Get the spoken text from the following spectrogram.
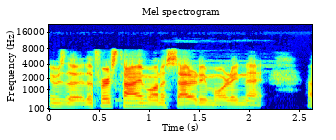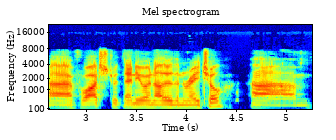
It was the the first time on a Saturday morning that I've watched with anyone other than Rachel. Um,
